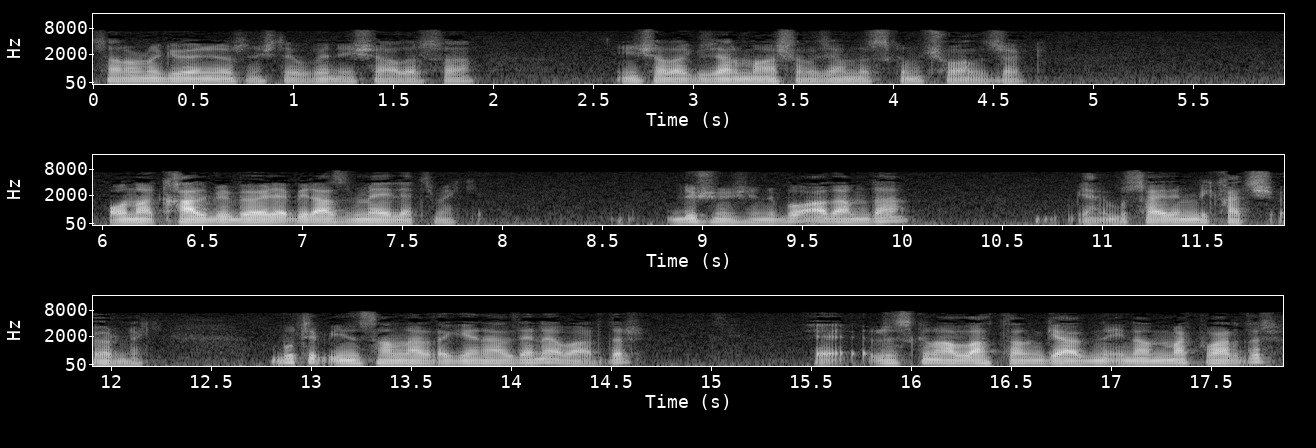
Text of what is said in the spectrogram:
sana ona güveniyorsun. İşte bu beni işe alırsa inşallah güzel maaş alacağım, rızkım çoğalacak. Ona kalbi böyle biraz meyletmek. Düşün şimdi bu adamda yani bu saydığım birkaç örnek. Bu tip insanlarda genelde ne vardır? E, rızkın Allah'tan geldiğine inanmak vardır.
